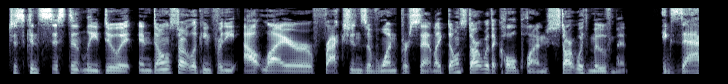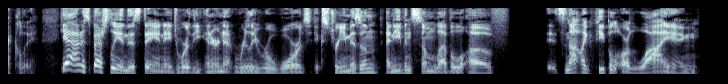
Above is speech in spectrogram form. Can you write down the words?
just consistently do it and don't start looking for the outlier fractions of 1%. Like don't start with a cold plunge, start with movement. Exactly. Yeah. And especially in this day and age where the internet really rewards extremism and even some level of it's not like people are lying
